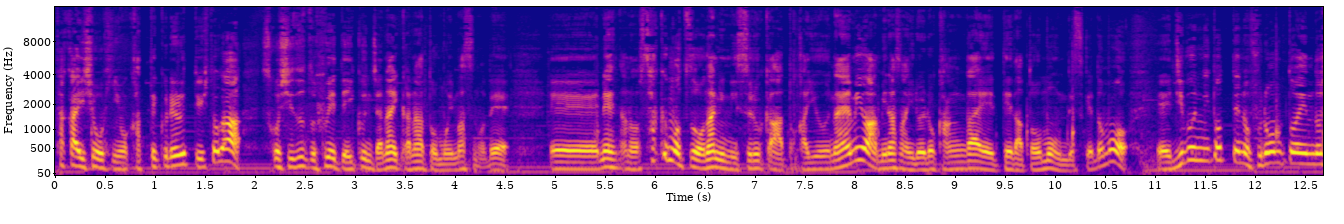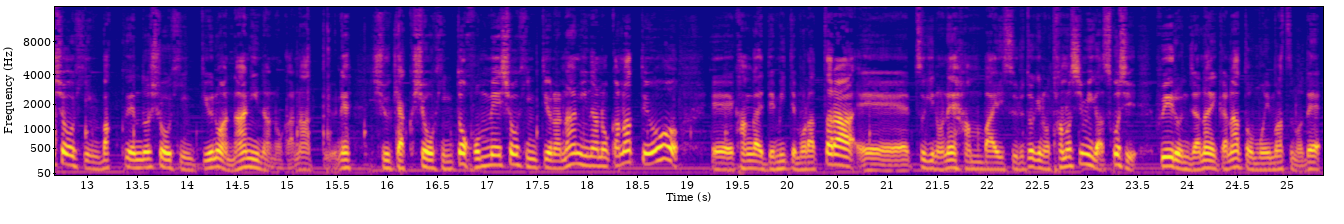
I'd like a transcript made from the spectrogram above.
高い商品を買ってくれるっていう人が少しずつ増えていくんじゃないかなと思いますので、えー、ね、あの、作物を何にするかとかいう悩みは皆さんいろいろ考えてだと思うんですけども、えー、自分にとってのフロントエンド商品、バックエンド商品っていうのは何なのかなっていうね、集客商品と本命商品っていうのは何なのかなっていうのを、えー、考えてみてもらったら、え、次のね、販売する時の楽しみが少し増えるんじゃないかなと思いますので、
